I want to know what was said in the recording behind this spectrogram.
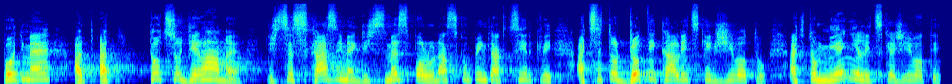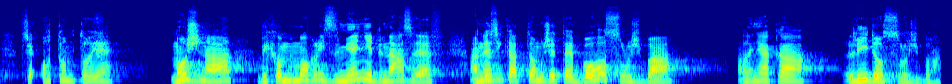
Pojďme, ať, ať to, co děláme, když se scházíme, když jsme spolu na skupinkách v církvi, ať se to dotýká lidských životů, ať to mění lidské životy, protože o tom to je. Možná bychom mohli změnit název a neříkat tomu, že to je bohoslužba, ale nějaká lidoslužba.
